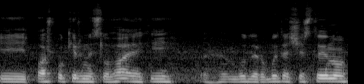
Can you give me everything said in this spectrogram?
і- ваш покірний слуга, який е, буде робити частину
